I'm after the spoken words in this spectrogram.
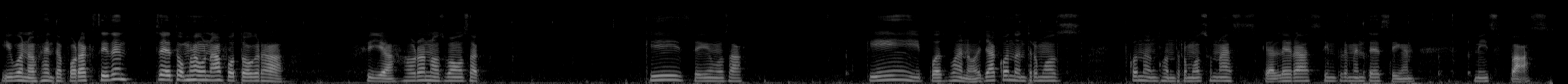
Y bueno, gente, por accidente tomé una fotografía. Ahora nos vamos a... Aquí, seguimos aquí. Y pues bueno, ya cuando entremos cuando encontremos unas escaleras, simplemente sigan mis pas.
